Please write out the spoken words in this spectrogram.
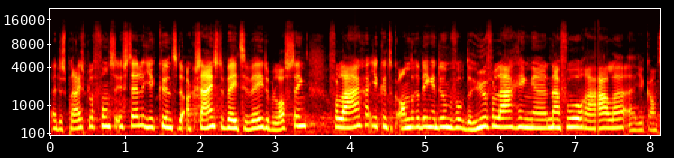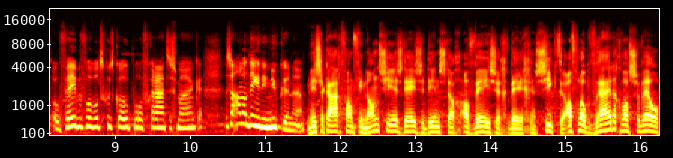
eh, dus prijsplafonds instellen. Je kunt de accijns, de btw, de belasting verlagen. Je kunt ook andere dingen doen, bijvoorbeeld de huurverlaging eh, naar voren halen. Eh, Je kan het OV bijvoorbeeld goedkoper of gratis maken. Dat zijn allemaal dingen die nu kunnen. Minister Kaag van Financiën is deze dinsdag afwezig wegens ziekte. Afgelopen vrijdag was ze wel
